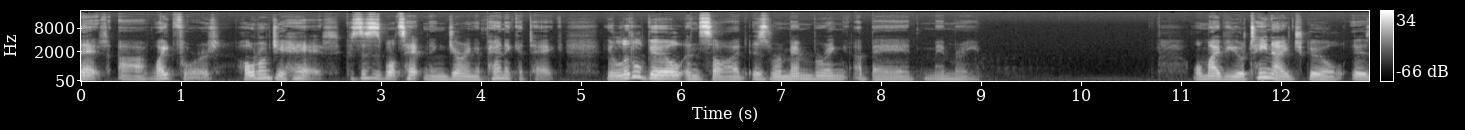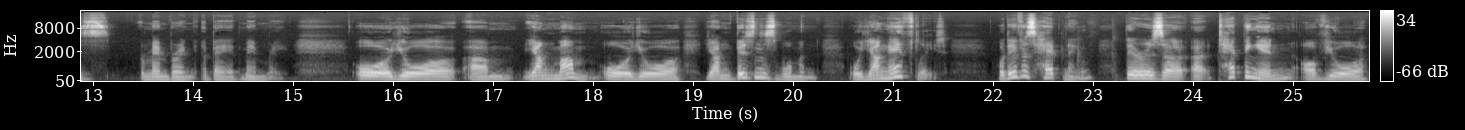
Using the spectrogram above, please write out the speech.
that are, wait for it, hold on to your hat, because this is what's happening during a panic attack. Your little girl inside is remembering a bad memory. Or maybe your teenage girl is remembering a bad memory, or your um, young mum, or your young businesswoman, or young athlete. Whatever's happening, there is a, a tapping in of your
